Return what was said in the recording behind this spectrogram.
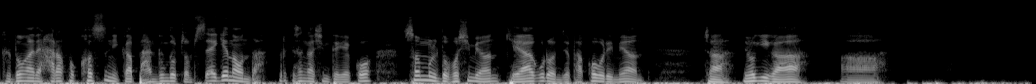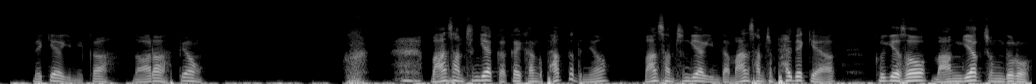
그동안에 하락폭 컸으니까 반등도 좀 세게 나온다 그렇게 생각하시면 되겠고 선물도 보시면 계약으로 이제 바꿔버리면 자 여기가 아, 몇 계약입니까? 나와라 뿅. 13,000계약 가까이 간 거 봤거든요. 13,000계약입니다. 13,800계약. 거기에서 만계약 정도로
